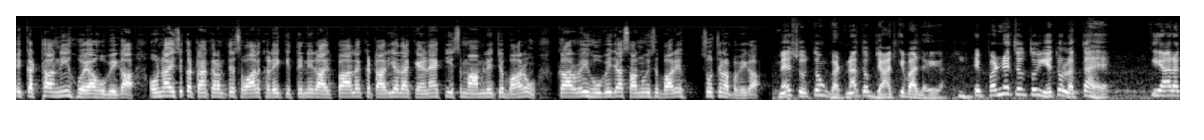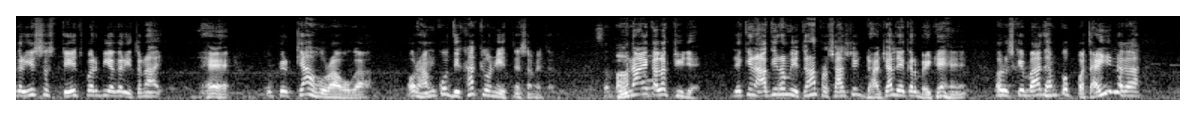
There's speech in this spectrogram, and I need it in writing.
ਇਕੱਠਾ ਨਹੀਂ ਹੋਇਆ ਹੋਵੇਗਾ ਉਹਨਾਂ ਇਸ ਘਟਨਾਕ੍ਰਮ ਤੇ ਸਵਾਲ ਖੜੇ ਕੀਤੇ ਨੇ ਰਾਜਪਾਲ ਕਟਾਰੀਆ ਦਾ ਕਹਿਣਾ ਹੈ ਕਿ ਇਸ ਮਾਮਲੇ 'ਚ ਬਾਹਰੋਂ ਕਾਰਵਾਈ ਹੋਵੇ ਜਾਂ ਸਾਨੂੰ ਇਸ ਬਾਰੇ ਸੋਚਣਾ ਪਵੇਗਾ मैं सोचता हूँ घटना तो अब जांच के बाद लगेगा ये पढ़ने तो तो ये तो लगता है कि यार अगर इस स्टेज पर भी अगर इतना है तो फिर क्या हो रहा होगा? और हमको दिखा क्यों नहीं इतने समय तक? होना एक अलग चीज़ है लेकिन आखिर हम इतना प्रशासनिक ढांचा लेकर बैठे हैं और उसके बाद हमको पता ही नहीं लगा।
